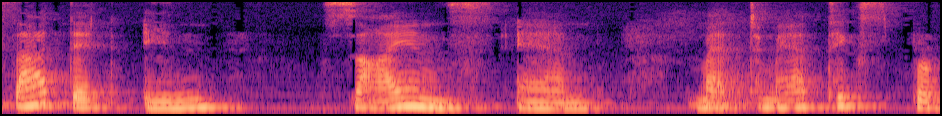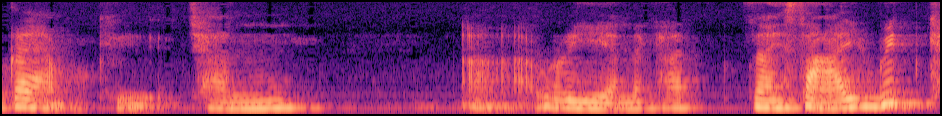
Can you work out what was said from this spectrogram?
started in science and mathematics program คือฉันเรียนนะคะในสายวิทย์ค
